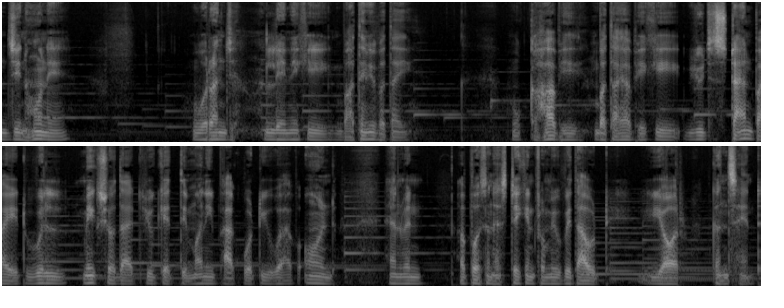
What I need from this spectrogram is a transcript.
जिन्होंने वो रंज लेने की बातें भी बताई, वो कहा भी, बताया भी कि you just stand by it will make sure that you get the money back what you have earned and when a person has taken from you without your consent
